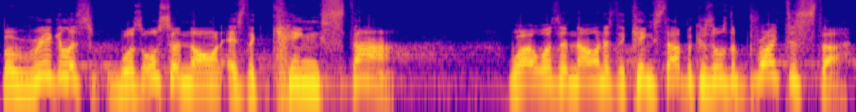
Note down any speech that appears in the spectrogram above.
But Regulus was also known as the king star. Why was it known as the king star? Because it was the brightest star.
